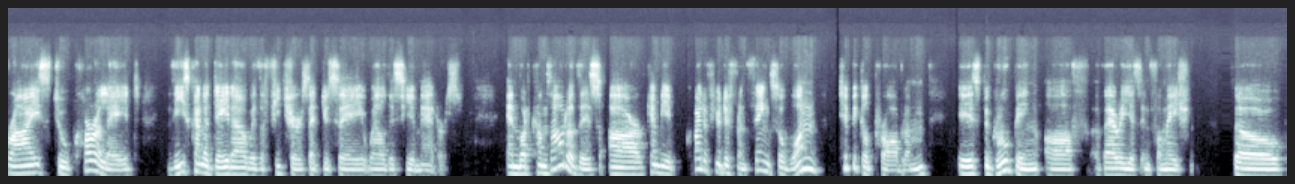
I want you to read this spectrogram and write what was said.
tries to correlate these kind of data with the features that you say, well, this here matters. And what comes out of this are can be quite a few different things. So one typical problem is the grouping of various information. So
